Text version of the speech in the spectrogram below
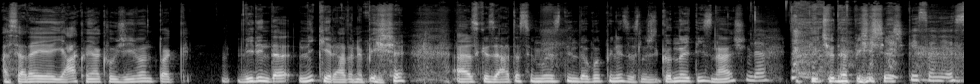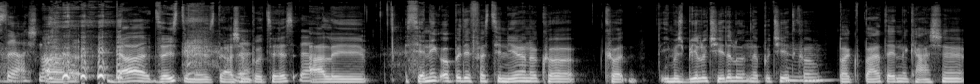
a sada je jako, jako uživan, pak vidim, da niki rado ne piše, a skazato se mu s tim dobro pa ne zasluži. Kot no i ti znaš, Da. ti čuda pišeš. Pisanje je strašno. A, da, zaistino je strašan Da, proces, da. ali se nek opet je fascinirano, ko, ko imaš bilo učitelju na početku, Mhm. mm. pa par tedne kaše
